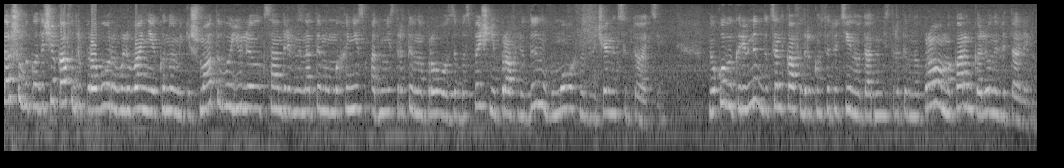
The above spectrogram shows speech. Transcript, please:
Старшого викладача кафедри правового регулювання економіки Шматової Юлії Олександрівни на тему механізм адміністративно-правового забезпечення прав людини в умовах надзвичайних ситуацій. Науковий керівник, доцент кафедри конституційного та адміністративного права Макаренко Альона Віталіївна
